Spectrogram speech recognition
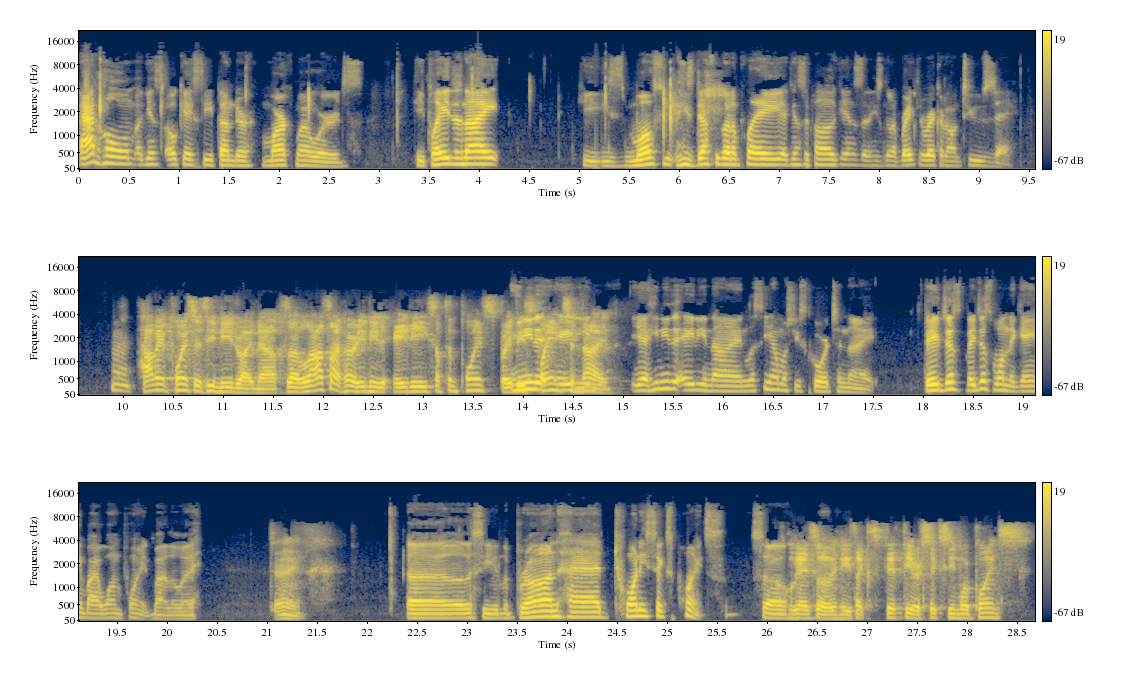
at home against OKC Thunder. Mark my words. He played tonight. He's most. He's definitely gonna play against the Pelicans, and he's gonna break the record on Tuesday. How many points does he need right now? Because the last I heard, he needed 80 something points. But if He he's needed playing 80 tonight, Yeah, he needed 89. Let's see how much he scored tonight. They just they just won the game by one point, by the way. dang. Uh, let's see. LeBron had 26 points. So Okay, so he needs like 50 or 60 more points.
